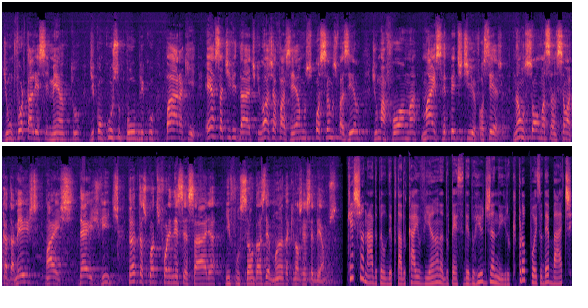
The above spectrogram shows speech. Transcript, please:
de um fortalecimento de concurso público para que essa atividade que nós já fazemos possamos fazê-lo de uma forma mais repetitiva, ou seja, não só uma sanção a cada mês, mas 10, 20, tantas quantas forem necessárias em função das demandas que nós recebemos. Questionado pelo deputado Caio Viana, do PSD do Rio de Janeiro, que propôs o debate,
